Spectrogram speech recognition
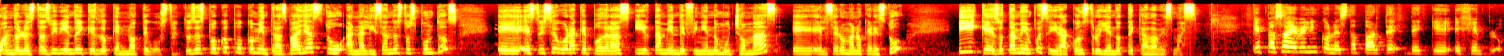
cuando lo estás viviendo y qué es lo que no te gusta. Entonces, poco a poco, mientras vayas tú analizando estos puntos, eh, estoy segura que podrás ir también definiendo mucho más eh, el ser humano que eres tú y que eso también pues irá construyéndote cada vez más. ¿Qué pasa, Evelyn, con esta parte de que, ejemplo,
